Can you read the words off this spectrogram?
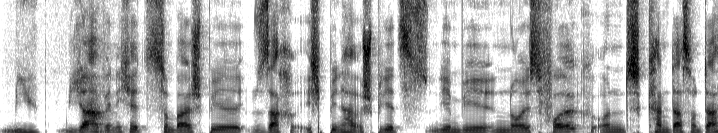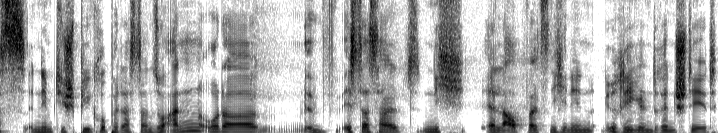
Ja, wenn ich jetzt zum Beispiel sage, ich spiele jetzt irgendwie ein neues Volk und kann das und das, nimmt die Spielgruppe das dann so an oder ist das halt nicht erlaubt, weil es nicht in den Regeln drin steht?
